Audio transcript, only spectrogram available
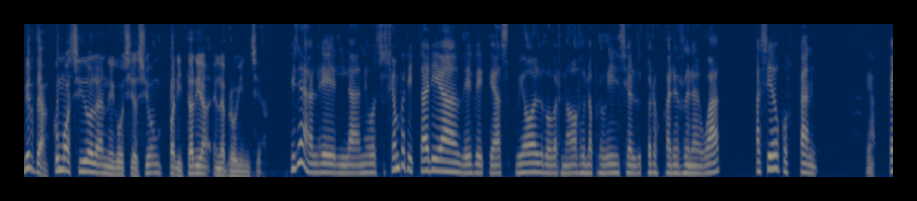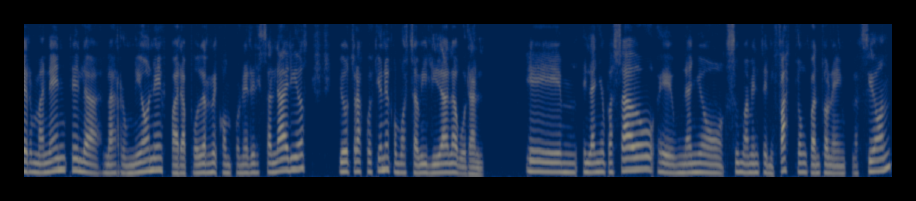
Mirta, ¿cómo ha sido la negociación paritaria en la provincia? Mira, la negociación paritaria desde que asumió el gobernador de la provincia, el doctor Oscar Herrera Guad, ha sido constante, permanente las reuniones para poder recomponer el salario y otras cuestiones como estabilidad laboral. Em, el año pasado, eh, un año sumamente nefasto en cuanto a la inflación,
